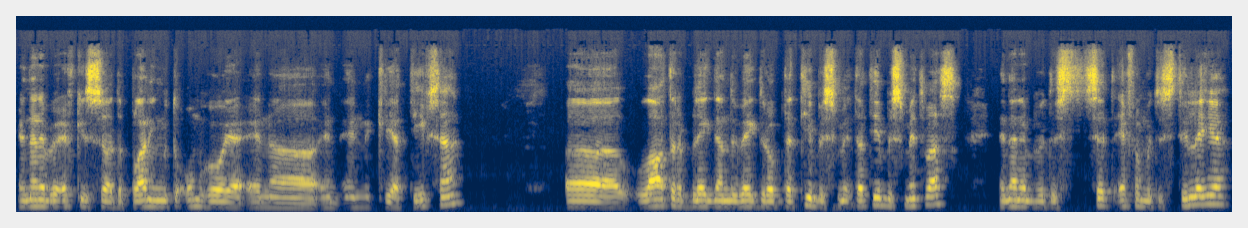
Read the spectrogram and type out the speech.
En dan hebben we even de planning moeten omgooien en, en, creatief zijn. Later bleek dan de week erop dat hij besmet, die besmet was. En dan hebben we de set even moeten stilleggen.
